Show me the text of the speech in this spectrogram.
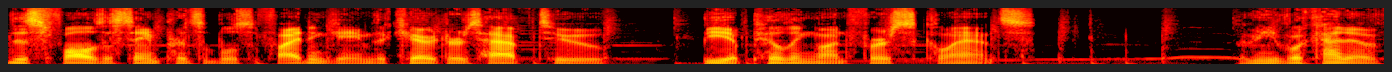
this follows the same principles of fighting game. The characters have to be appealing on first glance. I mean, what kind of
